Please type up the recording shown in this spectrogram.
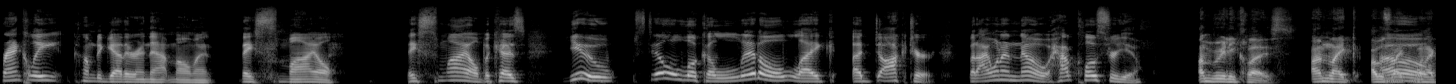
frankly come together in that moment they smile they smile because you still look a little like a doctor but i want to know how close are you I'm really close. I'm like, I was like, when I, Oh,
